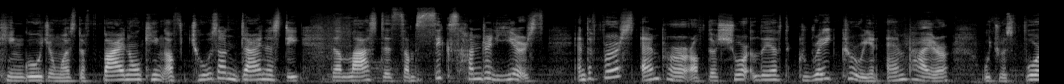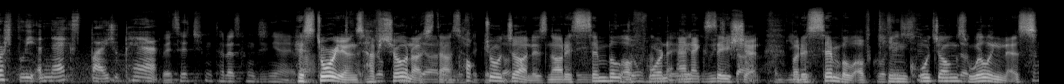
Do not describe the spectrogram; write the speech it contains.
King Gojong was the final king of Joseon dynasty that lasted some 600 years and the first emperor of the short-lived Great Korean Empire, which was forcefully annexed by Japan. Historians have shown us that Seokjojeon is not a symbol of foreign annexation, but a symbol of King Gojong's willingness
